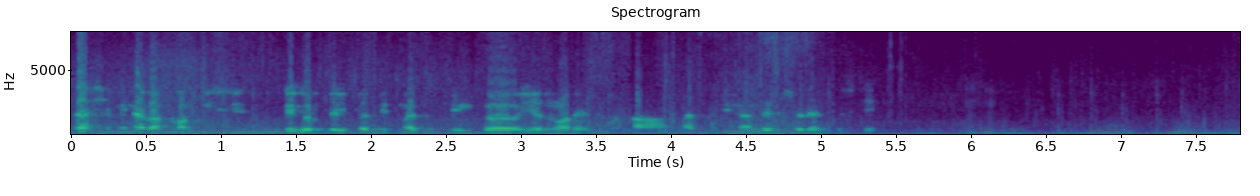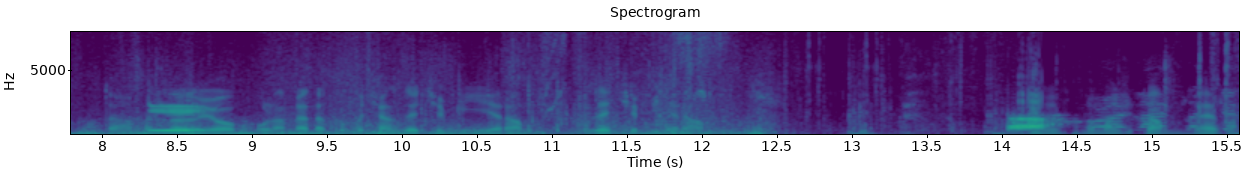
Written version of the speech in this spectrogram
Da și mine la cont și sigur că e plătit mai puțin, că el nu are na, mai puțin ani de excelență, știi? Mhm. Da, mă, E- că eu, pula mea, dacă făceam 10.000, eram 10.000, eram... Da. Nu mă jucam, ever.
